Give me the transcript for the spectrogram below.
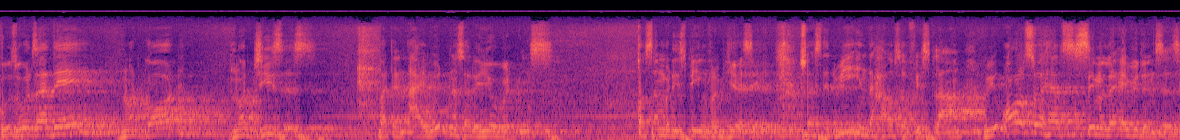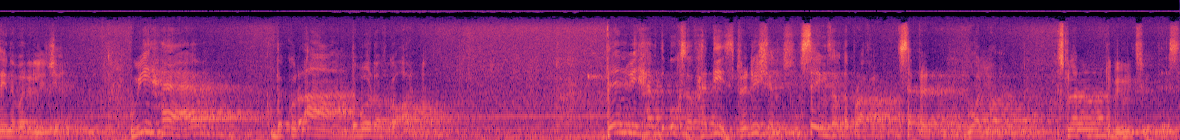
Whose words are they? Not God, not Jesus, but an eyewitness or a ear witness. Or somebody speaking from hearsay. So I said, we in the house of Islam, we also have similar evidences in our religion. We have the Quran, the word of God. Then we have the books of hadith, traditions, sayings of the Prophet, separate volume. It's not to be mixed with this.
